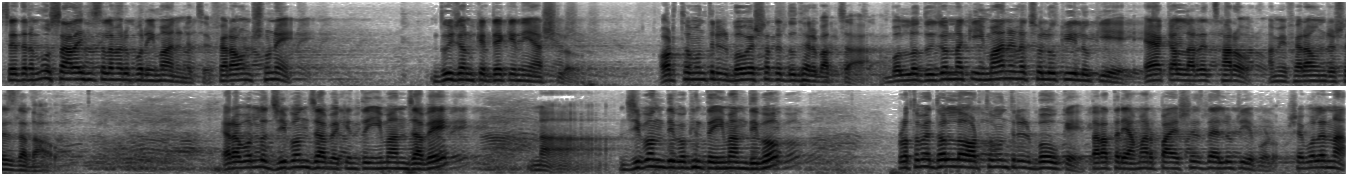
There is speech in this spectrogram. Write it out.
সেদিন মুসা আলাইহিস সালামের উপর ইমান এনেছে। ফেরাউন শুনে দুইজনকে ডেকে নিয়ে আসলো। অর্থমন্ত্রীর বউয়ের সাথে দুধের বাচ্চা। বলল, দুইজন নাকি ইমান এনেছো লুকিয়ে লুকিয়ে। এক আল্লাহরে ছাড়ো, আমি ফেরাউন রে সেজদা দাও। এরা বলল, জীবন যাবে, কিন্তু ইমান যাবে না। জীবন দিব, কিন্তু ইমান দিব প্রথমে ধরলো অর্থমন্ত্রীর বউকে, তাড়াতাড়ি আমার পায়ে সেজদায় লুটিয়ে পড়ো। সে বলে, না,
